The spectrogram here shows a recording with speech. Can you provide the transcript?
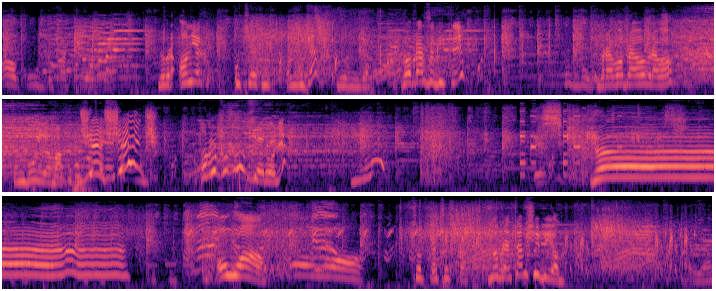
O kurde, patrzcie to. Dobra, on jak uciekł, on idzie? Gdzie on idzie? Dobra, zabity. Brawo, brawo, brawo. Ten bój ile ma? 10! Dobra, to jest zero, nie? Nie! Oła! O, Cofka, cofka. Dobra, tam się biją. ja.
